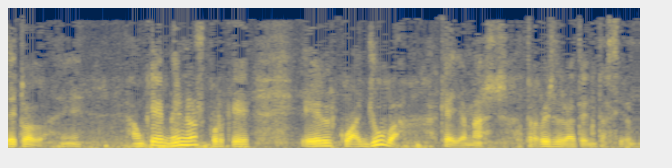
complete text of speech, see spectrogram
de todo. ¿eh? Aunque menos porque él coadyuva a que haya más a través de la tentación.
